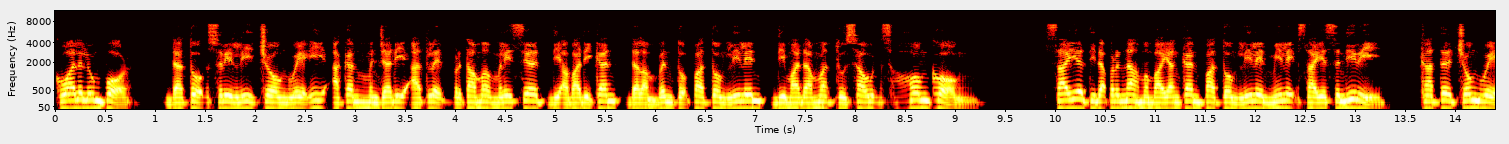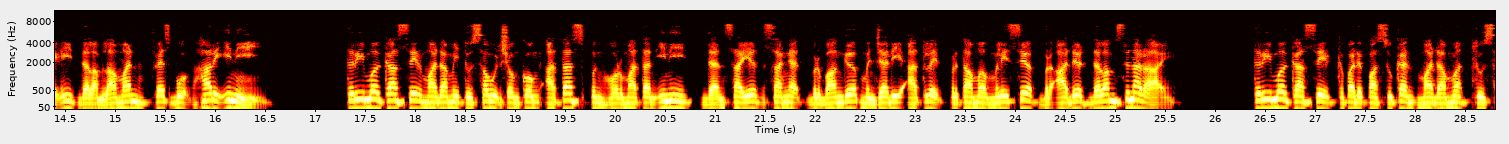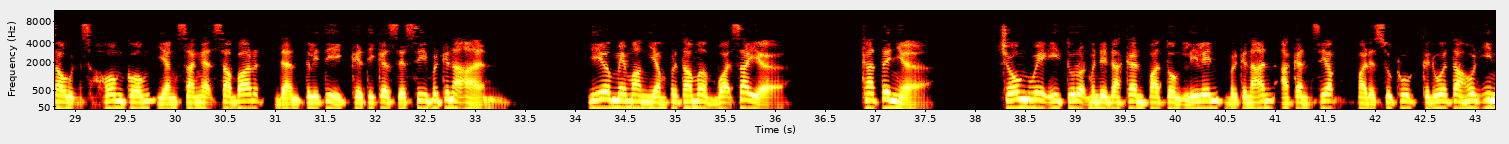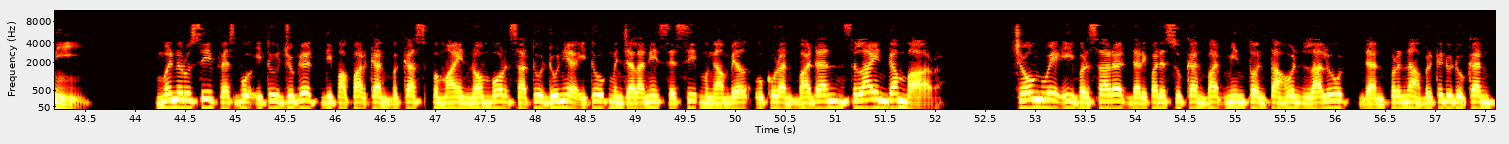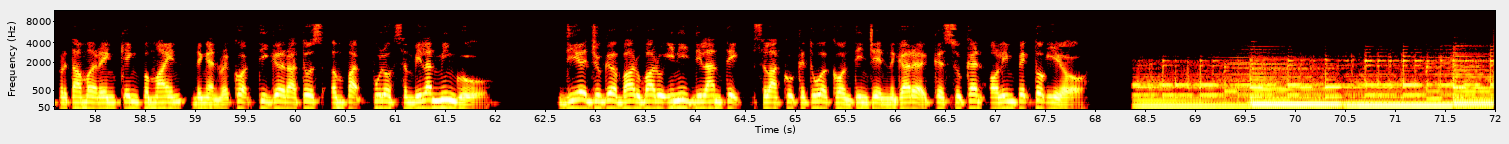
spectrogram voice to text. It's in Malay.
Kuala Lumpur, Datuk Seri Lee Chong Wei akan menjadi atlet pertama Malaysia diabadikan dalam bentuk patung lilin di Madama Tussauds, Hong Kong. Saya tidak pernah membayangkan patung lilin milik saya sendiri, kata Chong Wei dalam laman Facebook hari ini. Terima kasih Madam Itu Saud Kong atas penghormatan ini dan saya sangat berbangga menjadi atlet pertama Malaysia berada dalam senarai. Terima kasih kepada pasukan Madam Tu Saud Hong Kong yang sangat sabar dan teliti ketika sesi berkenaan. Ia memang yang pertama buat saya. Katanya. Chong Wei turut mendedahkan patung lilin berkenaan akan siap pada suku kedua tahun ini. Menerusi Facebook itu juga dipaparkan bekas pemain nombor satu dunia itu menjalani sesi mengambil ukuran badan selain gambar. Chong Wei bersara daripada sukan badminton tahun lalu dan pernah berkedudukan pertama ranking pemain dengan rekod 349 minggu. Dia juga baru-baru ini dilantik selaku ketua kontinjen negara ke Sukan Olimpik Tokyo.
